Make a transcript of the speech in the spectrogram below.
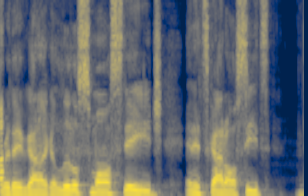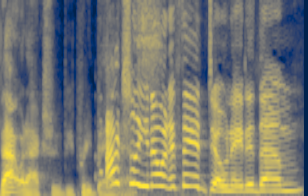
where they've got like a little small stage and it's got all seats. That would actually be pretty bad. Actually, you know what? If they had donated them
